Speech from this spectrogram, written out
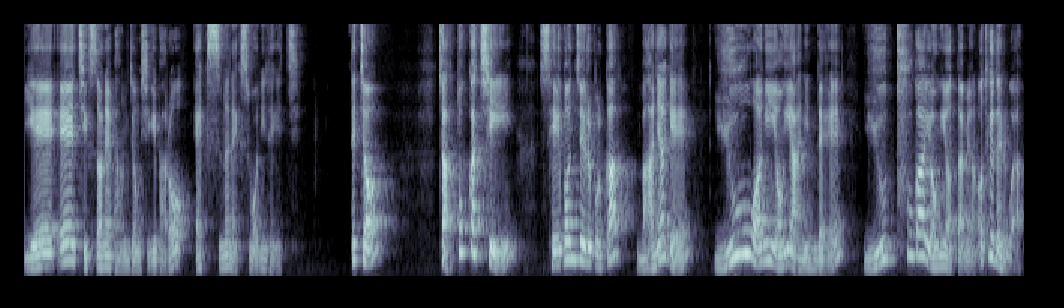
얘의 직선의 방정식이 바로 x는 x1이 되겠지. 됐죠? 자, 똑같이 세 번째를 볼까? 만약에 u1이 0이 아닌데 u2가 0이었다면 어떻게 되는 거야?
